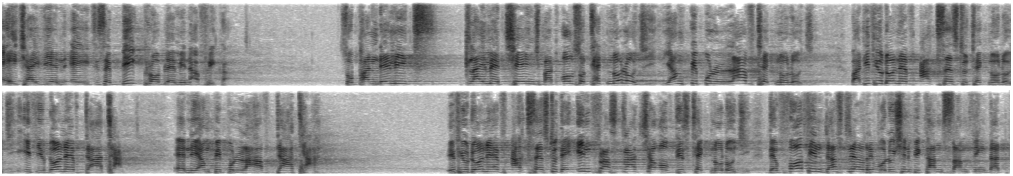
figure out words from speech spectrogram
HIV and AIDS is a big problem in Africa. So, pandemics, climate change, but also technology. Young people love technology. But if you don't have access to technology, if you don't have data, and young people love data, if you don't have access to the infrastructure of this technology, the fourth industrial revolution becomes something that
